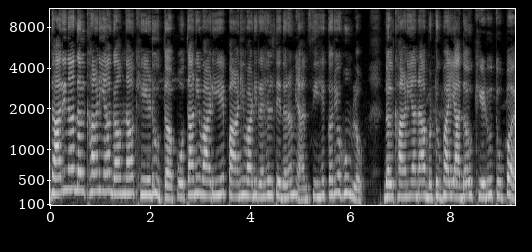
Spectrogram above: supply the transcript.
ધારીના દલખાણિયા ગામના ખેડૂત પોતાની વાડીએ પાણી વાળી રહેલ તે દરમિયાન સિંહે કર્યો હુમલો. દલખાણિયાના બટુકભાઈ યાદવ ખેડૂત ઉપર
